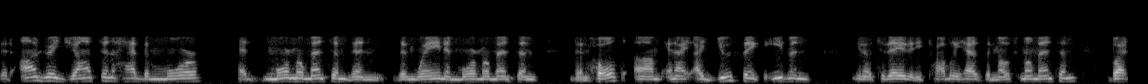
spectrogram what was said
that Andre Johnson had the more had more momentum than than Wayne and more momentum than Holt. Um, and I, I do think even you know today that he probably has the most momentum. But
